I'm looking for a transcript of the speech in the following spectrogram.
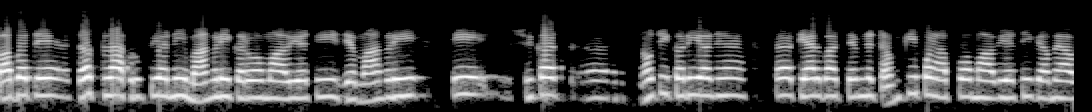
બાબતે દસ લાખ રૂપિયાની માંગણી કરવામાં આવી હતી. જે માંગણી એ સ્વીકાર નહોતી કરી અને ત્યારબાદ તેમને ધમકી પણ આપવામાં આવી હતી કે અમે આ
